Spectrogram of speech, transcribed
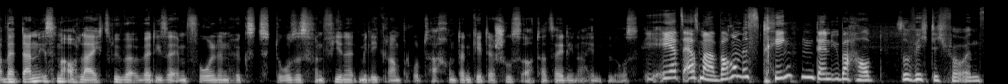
aber dann ist man auch leicht drüber über dieser empfohlenen Höchstdosis von 400 Milligramm pro Tag und dann geht der Schuss auch tatsächlich nach hinten los. Jetzt erstmal, warum ist Trinken denn überhaupt so wichtig für uns?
